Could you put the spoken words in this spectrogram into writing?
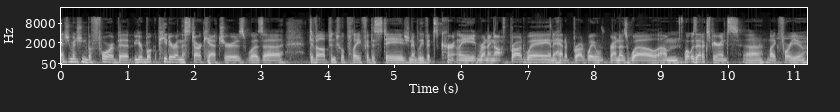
as you mentioned before a bit, your book Peter and the Starcatchers was uh, developed into a play for the stage, and I believe it's currently running off Broadway, and it had a Broadway run as well. Um, what was that experience uh, like for you?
